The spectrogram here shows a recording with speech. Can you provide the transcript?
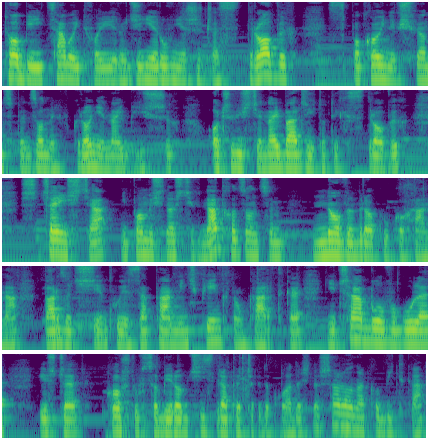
Tobie i całej Twojej rodzinie również życzę zdrowych, spokojnych świąt spędzonych w gronie najbliższych. Oczywiście najbardziej to tych zdrowych, szczęścia i pomyślności w nadchodzącym nowym roku, kochana. Bardzo Ci dziękuję za pamięć, piękną kartkę. Nie trzeba było w ogóle jeszcze kosztów sobie robić i z drapeczek dokładać. No szalona kobitka.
